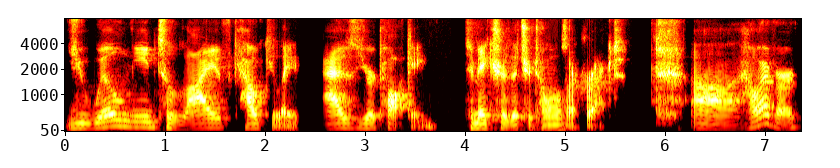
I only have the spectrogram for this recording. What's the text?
you will need to live calculate as you're talking to make sure that your tonals are correct. Uh, however,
